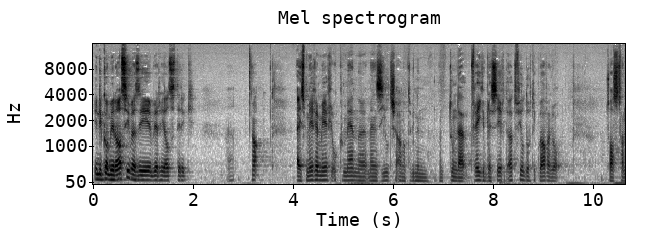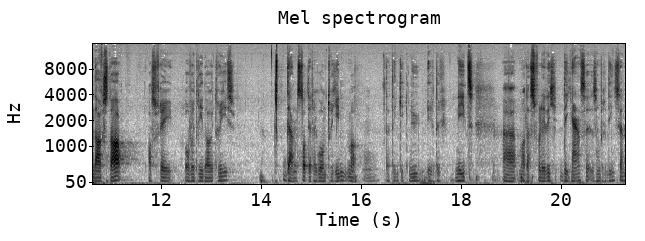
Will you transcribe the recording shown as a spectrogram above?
In de combinatie was hij weer heel sterk. Hij is meer en meer ook mijn, eh, mijn zieltje aan het winnen. Toen dat vrij geblesseerd uitviel, dacht ik wel van, ja, zoals het vandaag staat, als vrij over drie dagen terug is, dan staat hij er gewoon terug in. Maar dat denk ik nu eerder niet. Eh, maar dat is volledig de Jaanse zijn verdienste. hè.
